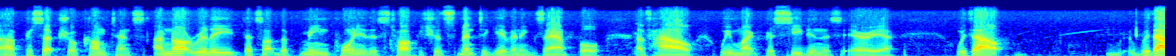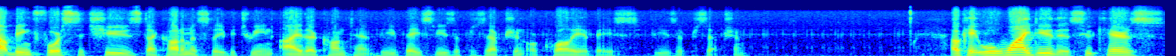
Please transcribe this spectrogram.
uh, perceptual contents. I'm not really, that's not the main point of this talk. It's just meant to give an example of how we might proceed in this area without, without being forced to choose dichotomously between either content-based views of perception or qualia-based views of perception. Okay, well, why do this? Who cares?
